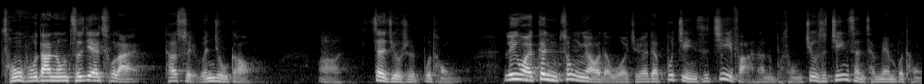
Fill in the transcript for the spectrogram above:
从壶当中直接出来，它水温就高，啊，这就是不同。另外更重要的，我觉得不仅是技法上的不同，就是精神层面不同。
